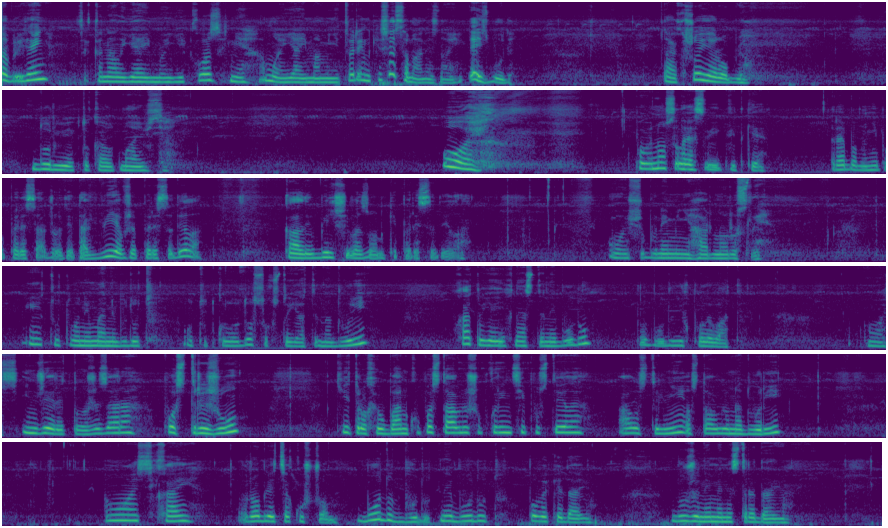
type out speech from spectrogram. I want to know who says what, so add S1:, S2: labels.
S1: Добрий день. Це канал Я і мої кози. Ні, а моя я і мамині тваринки. Ще сама не знаю. Десь буде. Так, що я роблю? Дурю, як то кажуть, маюся. Ой, повиносила я свої квітки. Треба мені попересаджувати. Так, дві я вже пересадила. Кали в більші вазонки пересадила. Ой, щоб вони мені гарно росли. І тут вони в мене будуть отут коло досок стояти на дворі. В хату я їх нести не буду, тут буду їх поливати. Ось, інжири теж зараз пострижу. Ті трохи в банку поставлю, щоб корінці пустили, а остальні оставлю на дворі. Ось, хай робляться кущом. Будуть, будуть, не будуть, повикидаю. Дуже ними не страдаю.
